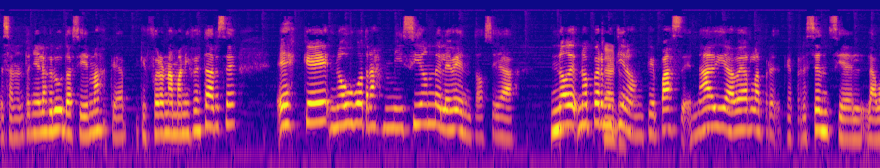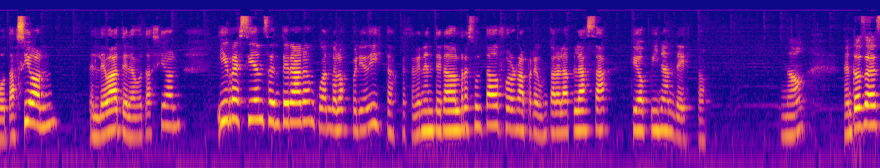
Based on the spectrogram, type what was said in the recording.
de San Antonio de las Grutas y demás que, que fueron a manifestarse, es que no hubo transmisión del evento, o sea, no, de- no permitieron que pase nadie a ver la pre- que presencie el- la votación, el debate, la votación, y recién se enteraron cuando los periodistas que se habían enterado del resultado fueron a preguntar a la plaza qué opinan de esto. ¿No? Entonces,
